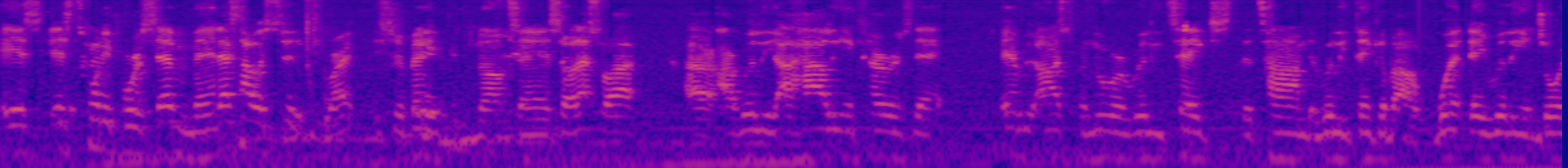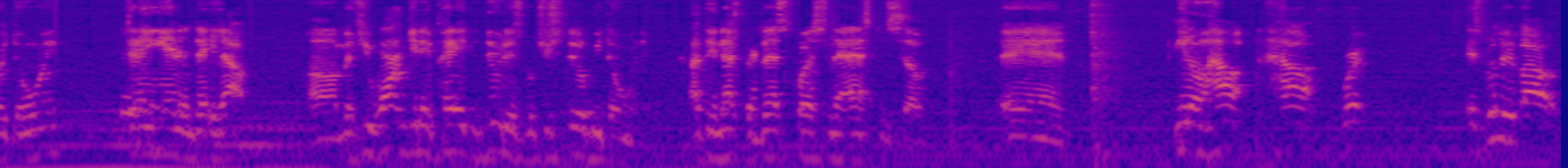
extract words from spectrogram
it's it's 24 seven, man. That's how it should be, right? It's your baby, you know what I'm saying? So that's why I, I really I highly encourage that every entrepreneur really takes the time to really think about what they really enjoy doing day in and day out. Um, if you weren't getting paid to do this, would you still be doing it? I think that's the best question to ask yourself. And you know how how it's really about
